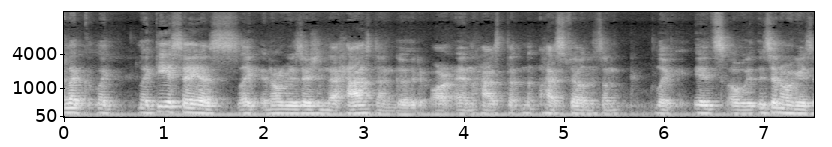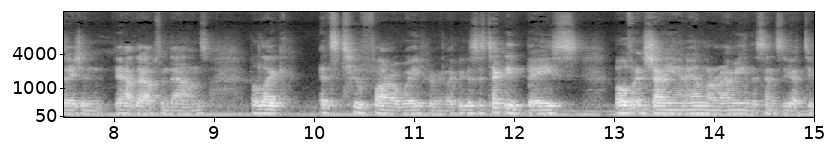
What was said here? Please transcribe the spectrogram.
like like like DSA is like an organization that has done good or and has done, has failed in some like it's always it's an organization they have their ups and downs, but like it's too far away from me like because it's technically based both in Cheyenne and Laramie in the sense that you have to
